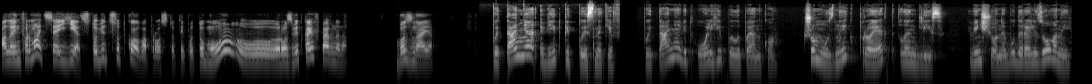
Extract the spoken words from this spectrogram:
Але інформація є 100% просто, типу, тому розвідка і впевнена, бо знає. Питання від підписників. Питання від Ольги Пилипенко. Чому зник проект Ленд-Ліз? Він що, не буде реалізований?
